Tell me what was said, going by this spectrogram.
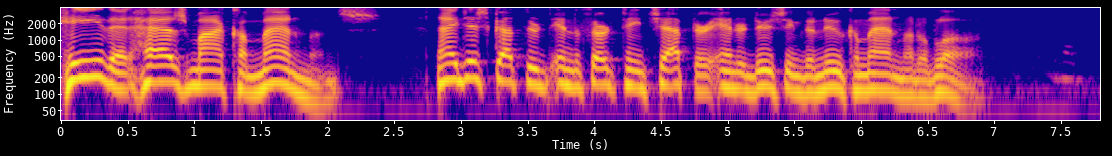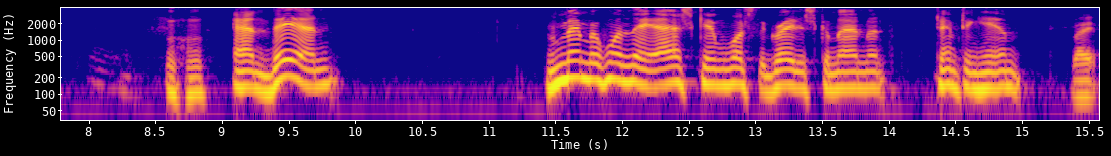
He that has my commandments. Now, he just got through in the 13th chapter introducing the new commandment of love. yes mm-hmm. And then, remember when they asked him, What's the greatest commandment? Tempting him? Right.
